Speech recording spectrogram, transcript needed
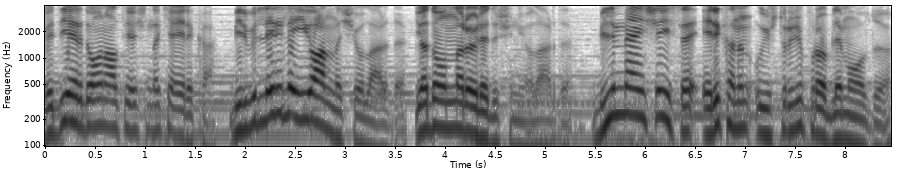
ve diğeri de 16 yaşındaki Erika. Birbirleriyle iyi anlaşıyorlardı. Ya da onlar öyle düşünüyorlardı. Bilinmeyen şey ise Erika'nın uyuşturucu problemi olduğu.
